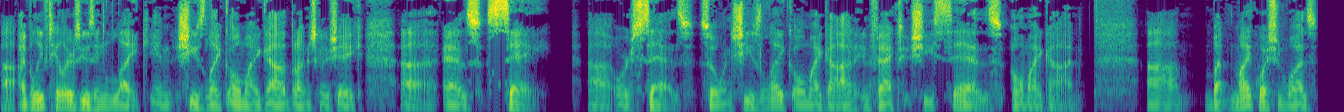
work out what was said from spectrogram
Uh, I believe Taylor's using like in "She's like, oh my god," but I'm just going to shake uh, as say uh, or says. So when she's like, oh my god, in fact, she says, oh my god. Um, but my question was,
